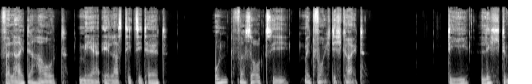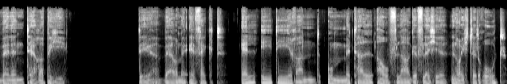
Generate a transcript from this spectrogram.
verleiht der Haut mehr Elastizität und versorgt sie mit Feuchtigkeit. Die Lichtwellentherapie. Der Wärmeeffekt LED-Rand um Metallauflagefläche leuchtet rot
